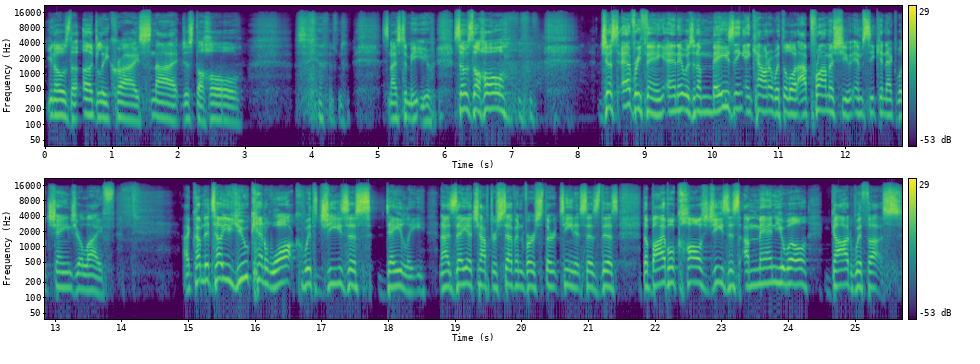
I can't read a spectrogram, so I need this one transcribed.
you know, it was the ugly cry, snot, just the whole. it's nice to meet you. So it's the whole just everything. And it was an amazing encounter with the Lord. I promise you, MC Connect will change your life. I come to tell you, you can walk with Jesus daily. In Isaiah chapter 7, verse 13, it says this The Bible calls Jesus Emmanuel, God with us.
